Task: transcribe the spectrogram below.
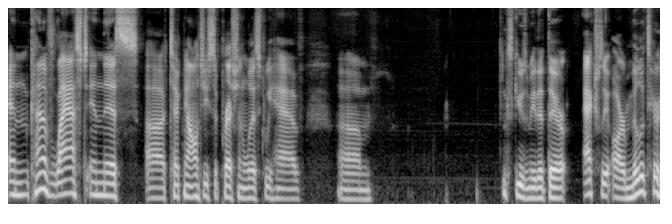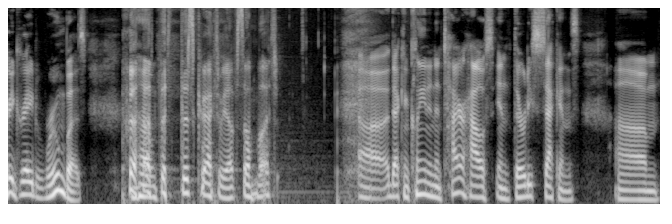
and kind of last in this uh, technology suppression list, we have, um, excuse me, that there actually are military grade Roombas Um, this, this cracked me up so much. uh, that can clean an entire house in 30 seconds. Um,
